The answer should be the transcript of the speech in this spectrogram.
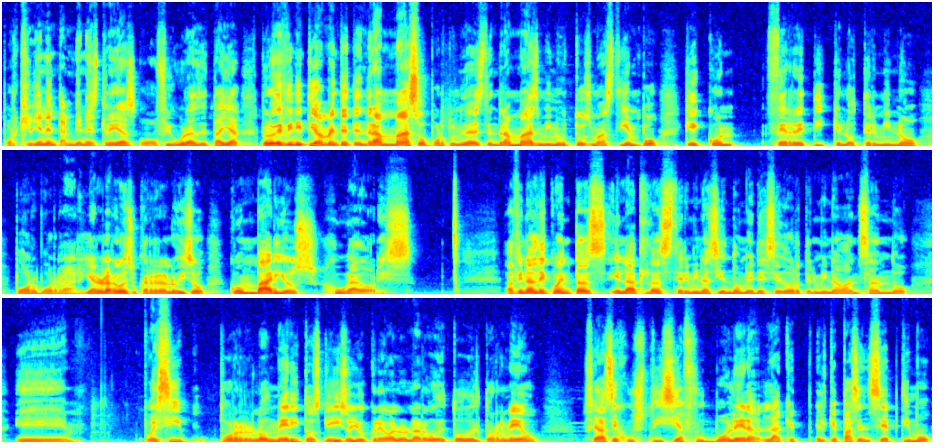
porque vienen también estrellas o figuras de talla, pero definitivamente tendrá más oportunidades, tendrá más minutos, más tiempo que con Ferretti que lo terminó por borrar. Y a lo largo de su carrera lo hizo con varios jugadores. A final de cuentas, el Atlas termina siendo merecedor, termina avanzando. Eh, pues sí, por los méritos que hizo yo creo a lo largo de todo el torneo se hace justicia futbolera, la que, el que pasa en séptimo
